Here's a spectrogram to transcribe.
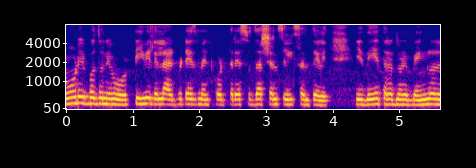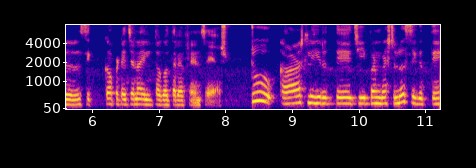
ನೋಡಿರ್ಬೋದು ನೀವು ಟಿ ವಿಲೆಲ್ಲ ಅಡ್ವರ್ಟೈಸ್ಮೆಂಟ್ ಕೊಡ್ತಾರೆ, ಸುದರ್ಶನ್ ಸಿಲ್ಕ್ಸ್ ಅಂತೇಳಿ. ಇದೇ ಥರದ್ದು ನೋಡಿ, ಬೆಂಗಳೂರಲ್ಲಿ ಸಿಕ್ಕಾಪಟ್ಟೆ ಜನ ಇಲ್ಲಿ ತಗೋತಾರೆ ಫ್ರೆಂಡ್ಸೇ ಅಷ್ಟು ಕಾಸ್ಟ್ಲಿ ಇರುತ್ತೆ ಚೀಪ್ ಆ್ಯಂಡ್ ಬೆಸ್ಟಲ್ಲೂ ಸಿಗುತ್ತೆ.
